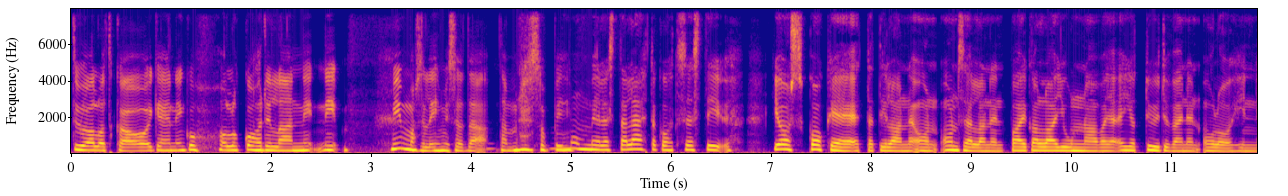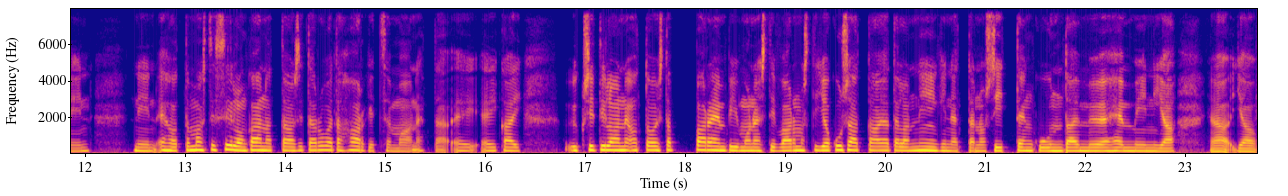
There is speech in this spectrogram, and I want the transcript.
työolotkaan oikein niin ollut kohdillaan, niin, niin Millaiselle ihmiselle tämmöinen sopii? Mun mielestä lähtökohtaisesti, jos kokee, että tilanne on, on sellainen paikallaan junnaava ja ei ole tyytyväinen oloihin, niin, niin ehdottomasti silloin kannattaa sitä ruveta harkitsemaan, että ei, ei kai yksi tilanne ole toista parempi. Monesti varmasti joku saattaa ajatella niinkin, että no sitten kun tai myöhemmin ja, ja, ja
